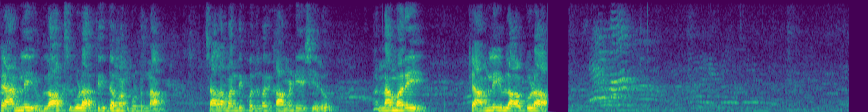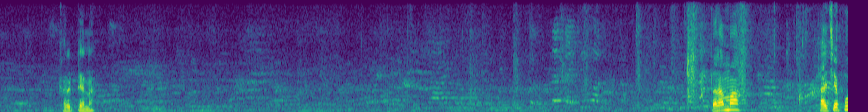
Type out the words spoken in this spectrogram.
ఫ్యామిలీ వ్లాగ్స్ కూడా తీద్దాం అనుకుంటున్నా. చాలామంది కొంతమంది కామెంట్ చేసారు అన్న మరి ఫ్యామిలీ వ్లాగ్ కూడా. కరెక్టేనా? తరమ్మా. హాయ్ చెప్పు.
